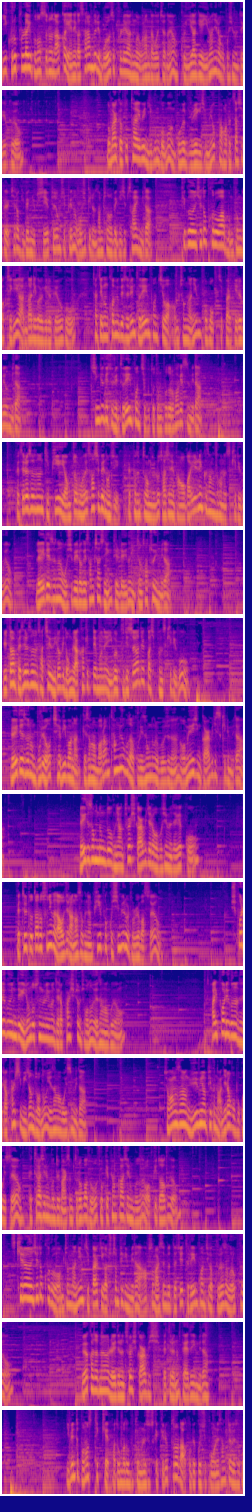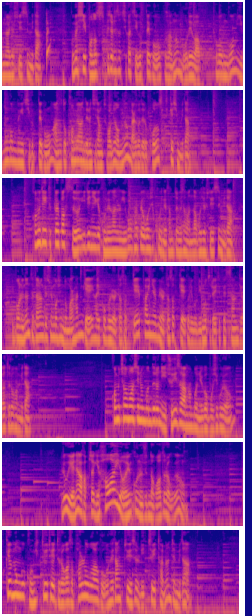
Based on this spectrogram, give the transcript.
이 그룹 플레이 보너스는 아까 얘네가 사람들이 모여서 플레이하는 걸 원한다고 했잖아요. 그 이야기의 일환이라고 보시면 되겠고요. 노말 격투 타입인 2분곰은 공격 226, 방어 141, 체력 260, 최종 CP는 50기준 3524입니다. 퀵은 섀도크로와 몸통 박치기, 안다리 걸기를 배우고 차직은 커뮤 기술인 드레인 펀치와 엄청난 힘, 보복, 짓밟기를 배웁니다. 신규 기술인 드레인 펀치부터 좀 보도록 하겠습니다. 배틀에서는 DPA 0.5에 40에너지, 100% 확률로 자신의 방어가 1랭크 상승하는 스킬이고요. 레이드에서는 51억의 3차 진행, 딜레이는 2.4초입니다. 일단 배틀에서는 자체 위력이 너무 약하기 때문에 이걸 굳이 써야 될까 싶은 스킬이고 레이드에서는 무려 제비 반환, 개상한 바람, 탕류보다 구린 성능을 보여주는 어메이징 갈비지 스킬입니다. 레이드 성능도 그냥 트래쉬 갈비지라고 보시면 되겠고 배틀도 따로 순위가 나오질 않아서 그냥 피이퍼크 신비를 돌려봤어요. 슈퍼리그인데 이 정도 승률이면 대략 80점 전후 예상하고요. 하이퍼리그는 대략 82점 전후 예상하고 있습니다. 정황상 유의미한 픽은 아니라고 보고 있어요. 배틀하시는 분들 말씀 들어봐도 좋게 평가하시는 분들 없기도 하고요. 스킬은 시도크루 엄청난 힘 짓밟기가 추천픽입니다. 앞서 말씀드렸듯이 드레인 펀치가 구려서 그렇고요. 요약하자면 레이드는 트래쉬 갈비시, 배틀은 배드입니다. 이벤트 보너스 티켓, 바동바동 포켓몬의 수수께끼를 풀어라 999원의 상점에서 구매하실 수 있습니다. 구매 시 보너스 스페셜 리서치가 지급되고 보상은 모래와 포봉곰, 이분곰 등이 지급되고 안사도 커뮤안 되는 지장 전혀 없는 말 그대로 보너스 티켓입니다. 커뮤데이 특별 박스 1인 1개 구매 가능이고 850코인의 상점에서 만나보실 수 있습니다. 이번에는 대단한 기술 머신 노멀 1개, 하이퍼볼 15개, 파이니얼미 15개, 그리고 리모트 레이드 패스 1개가 들어갑니다. 커뮤 처음 하시는 분들은 이 주의사항 한번 읽어보시고요. 그리고 얘네가 갑자기 하와이 여행권을 준다고 하더라고요. 포켓몬고 공식 트위터에 들어가서 팔로우하고 해당 트윗을 리트윗하면 됩니다.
